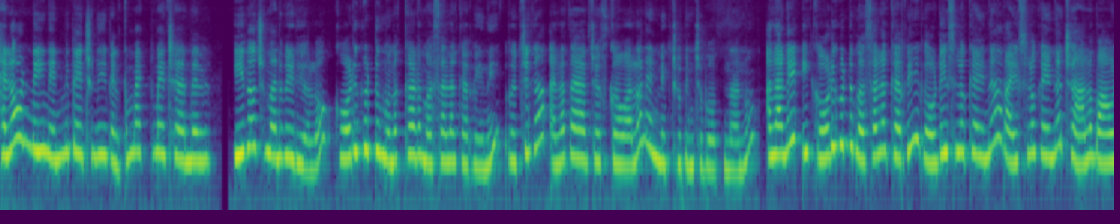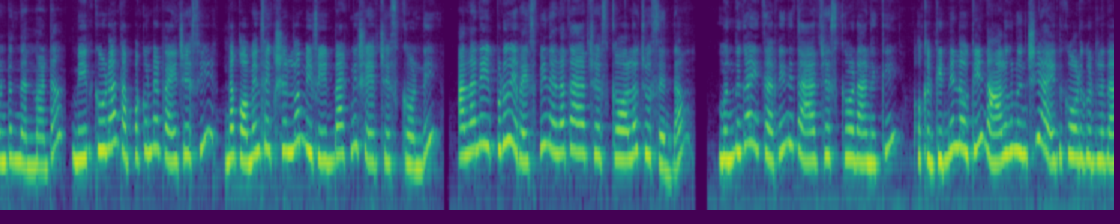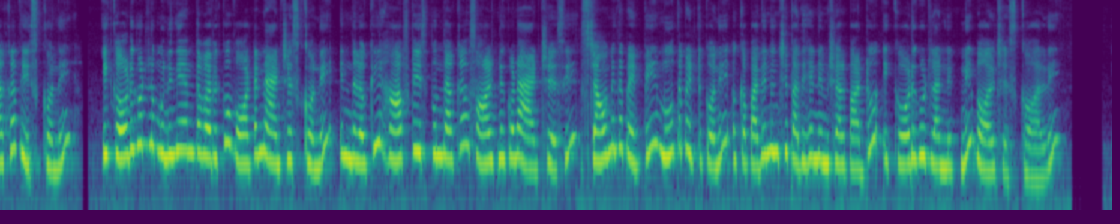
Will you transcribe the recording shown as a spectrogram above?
Hello అండి నేను మీ తేజుని. Welcome back to my channel. ఈరోజు మన వీడియోలో కోడిగుడ్డు మునక్కాడ మసాలా కర్రీని రుచిగా ఎలా తయారు చేసుకోవాలో నేను మీకు చూపించబోతున్నాను. అలానే ఈ కోడిగుడ్డు మసాలా కర్రీ రోటీస్లోకి అయినా రైస్లోకి అయినా చాలా బాగుంటుంది అనమాట మీరు కూడా తప్పకుండా ట్రై చేసి నా కామెంట్ సెక్షన్లో మీ ఫీడ్బ్యాక్ని షేర్ చేసుకోండి. అలానే ఇప్పుడు ఈ రెసిపీని ఎలా తయారు చేసుకోవాలో చూసేద్దాం. ముందుగా ఈ కర్రీని తయారు చేసుకోవడానికి ఒక గిన్నెలోకి నాలుగు నుంచి ఐదు కోడిగుడ్ల దాకా తీసుకొని ఈ కోడిగుడ్లు మునిగేంత వరకు వాటర్ని యాడ్ చేసుకొని ఇందులోకి హాఫ్ టీ స్పూన్ దాకా సాల్ట్ని కూడా యాడ్ చేసి స్టవ్ మీద పెట్టి మూత పెట్టుకొని ఒక పది నుంచి పదిహేను నిమిషాల పాటు ఈ కోడిగుడ్లన్నిటిని బాయిల్ చేసుకోవాలి.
